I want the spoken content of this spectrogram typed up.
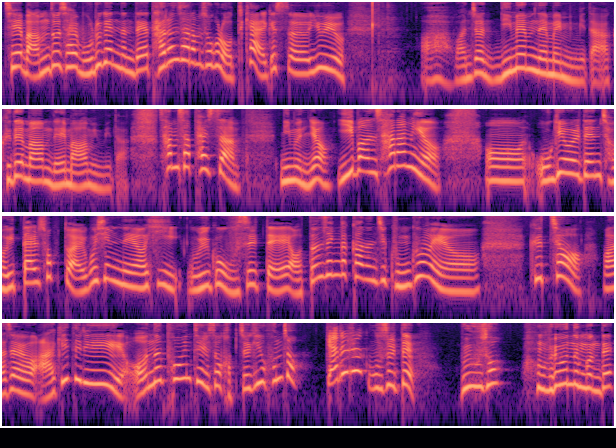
제 마음도 잘 모르겠는데 다른 사람 속을 어떻게 알겠어요. 유유. 아, 완전 니맴내맴입니다. 그대 마음, 내 마음입니다. 3483 님은요, 2번 사람이요. 어, 5개월 된 저희 딸 속도 알고 싶네요. 히, 울고 웃을 때 어떤 생각하는지 궁금해요. 그쵸? 맞아요. 아기들이 어느 포인트에서 갑자기 혼자 깨르륵 웃을 때, 왜 웃어? 왜 웃는 건데?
